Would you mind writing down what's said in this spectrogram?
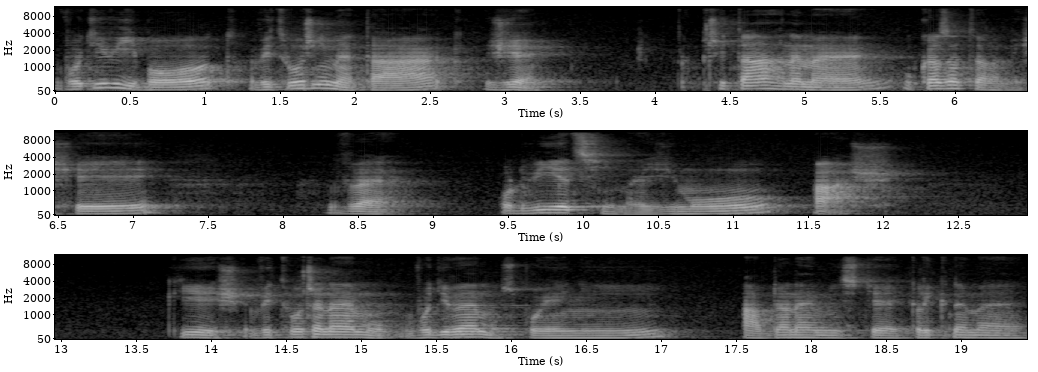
Vodivý bod vytvoříme tak, že přitáhneme ukazatel myši ve odvíjecím režimu až k již vytvořenému vodivému spojení a v daném místě klikneme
